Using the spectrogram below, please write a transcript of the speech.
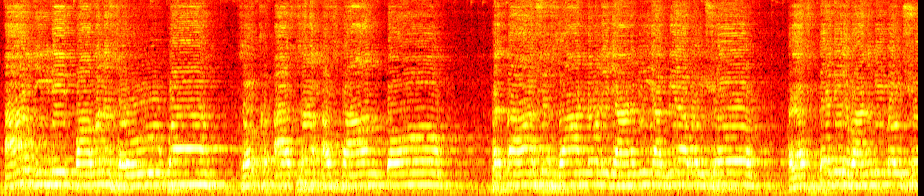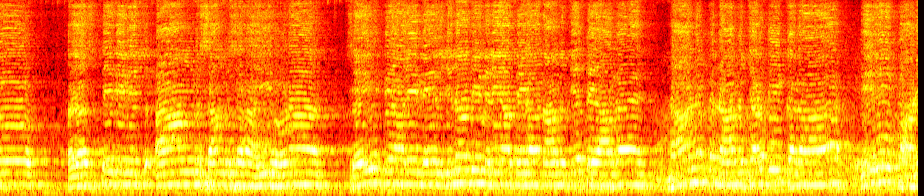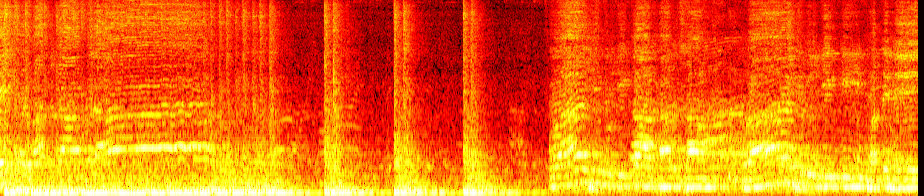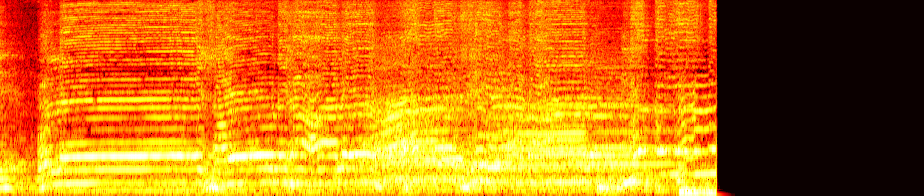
ਆਪ ਜੀ ਦੇ ਪਾਵਨ ਸਰੂਪ, ਸੁਖ ਆਸਣ ਅਸਥਾਨ ਤੋਂ ਪ੍ਰਕਾਸ਼ ਸਥਾਨ ਨੂੰ ਲਿਜਾਣ ਦੀ ਆਗਿਆ ਬਖਸ਼ੋ, ਰਸਤੇ ਦੀ ਰਵਾਨਗੀ ਬਖਸ਼ੋ, ਰਸਤੇ ਦੇ ਵਿੱਚ ਆਂਗ ਸੰਗ ਸਹਾਈ ਹੋਣਾ। ਸਹੀ ਪਿਆਰੇ ਮੇਲ ਜਿਨ੍ਹਾਂ ਦੇ ਮਿਲਿਆ, ਤੇਰਾ ਨਾਮ ਚਿਤ ਆਵੈ। ਨਾਨਕ ਨਾਮ ਚੜ੍ਹਦੀ ਕਲਾ, ਤੇਰੇ ਭਾਣੇ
